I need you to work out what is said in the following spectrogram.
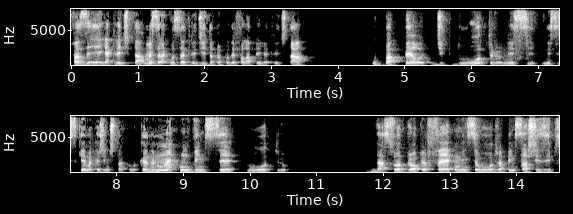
fazer ele acreditar, mas será que você acredita para poder falar para ele acreditar? O papel de, do outro nesse nesse esquema que a gente está colocando não é convencer o outro da sua própria fé, convencer o outro a pensar XYZ.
